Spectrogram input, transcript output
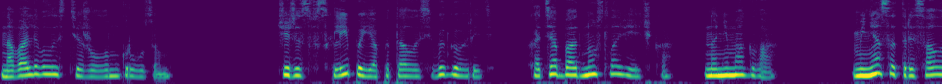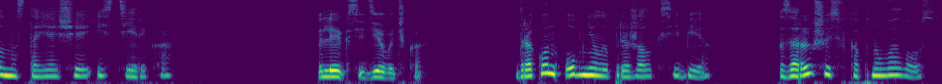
наваливалась тяжелым грузом. Через всхлипы я пыталась выговорить хотя бы одно словечко, но не могла. Меня сотрясала настоящая истерика. «Лекси, девочка!» Дракон обнял и прижал к себе, зарывшись в копну волос.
